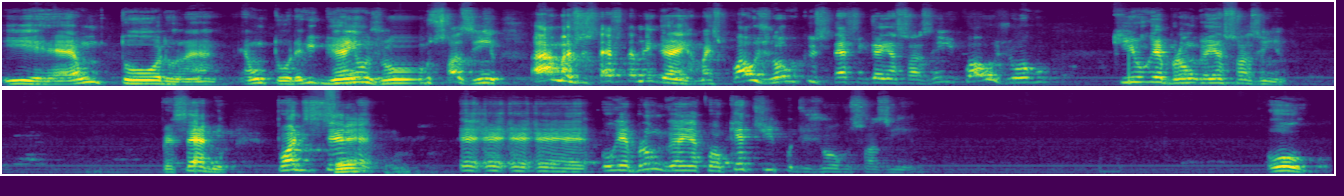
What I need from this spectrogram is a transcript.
E é um touro, né? É um touro. Ele ganha o jogo sozinho. Ah, mas o Steph também ganha. Mas qual o jogo que o Steph ganha sozinho e qual o jogo que o LeBron ganha sozinho? Percebe? Pode ser. É é, é, é, o Lebron ganha qualquer tipo de jogo sozinho. ou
